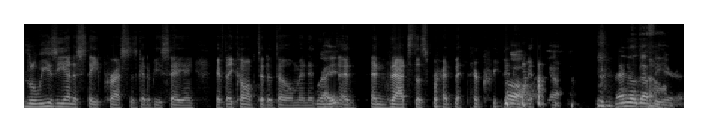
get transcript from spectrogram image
Louisiana State press is going to be saying if they come up to the dome and it, Right. and and that's the spread that they're greeted Oh with. my. Then they'll definitely No. hear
